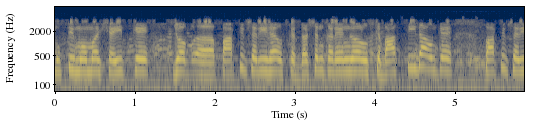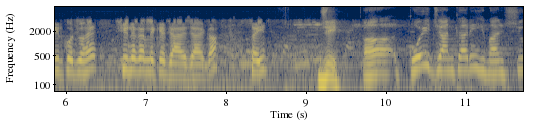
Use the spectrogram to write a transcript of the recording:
मुफ्ती मोहम्मद शहीद के जो पार्थिव शरीर है उसके दर्शन करेंगे और उसके बाद सीधा उनके पार्थिव शरीर को जो है श्रीनगर लेके जाया जाएगा। सईद? जी। आ, कोई जानकारी हिमांशु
